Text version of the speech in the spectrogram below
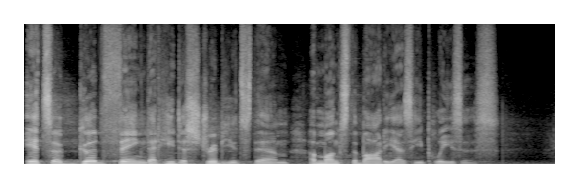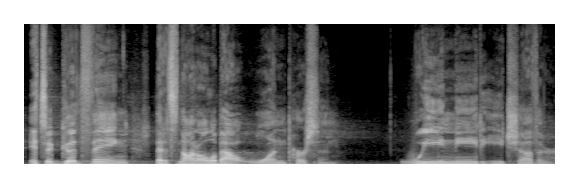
It's a good thing that He distributes them amongst the body as He pleases. It's a good thing that it's not all about one person. We need each other.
